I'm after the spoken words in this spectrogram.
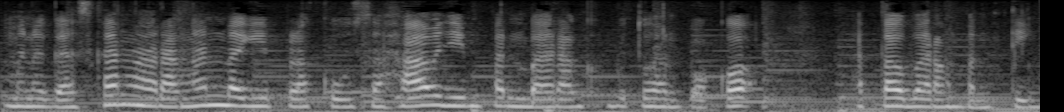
menegaskan larangan bagi pelaku usaha menyimpan barang kebutuhan pokok atau barang penting.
